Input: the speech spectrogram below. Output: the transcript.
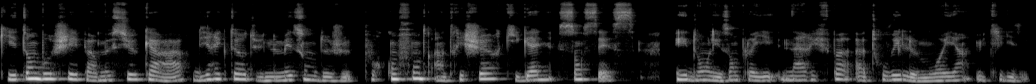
qui est embauché par M. Carrard, directeur d'une maison de jeu, pour confondre un tricheur qui gagne sans cesse et dont les employés n'arrivent pas à trouver le moyen utilisé.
